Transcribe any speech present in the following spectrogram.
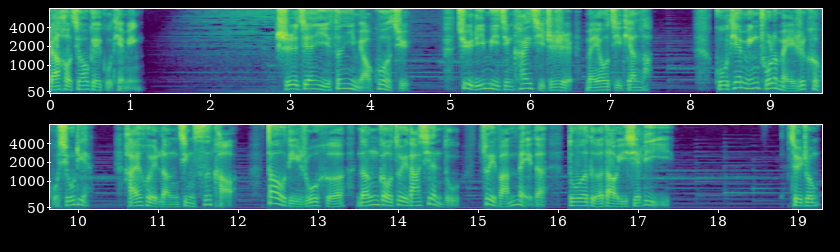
然后交给古天明。时间一分一秒过去。距离秘境开启之日没有几天了，古天明除了每日刻苦修炼，还会冷静思考，到底如何能够最大限度、最完美的多得到一些利益。最终，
